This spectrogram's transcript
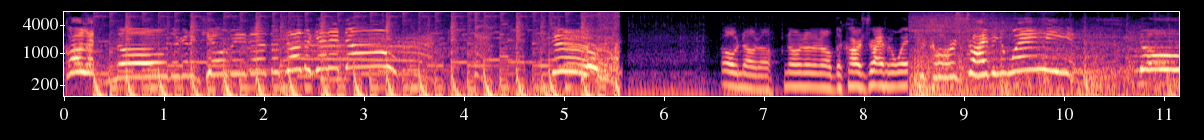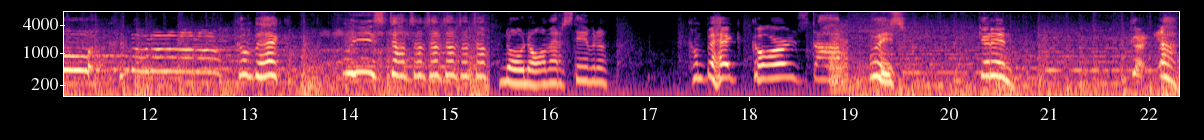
Close it. No, they're gonna kill me. They're, they're to get it. No. Dude. Oh no no no no no! The car's driving away. The car's driving away. No no no no no no! Come back. Please stop stop stop stop stop stop. No no! I'm out of stamina. Come back, car. Stop. Please. Get in. Good. Ah,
